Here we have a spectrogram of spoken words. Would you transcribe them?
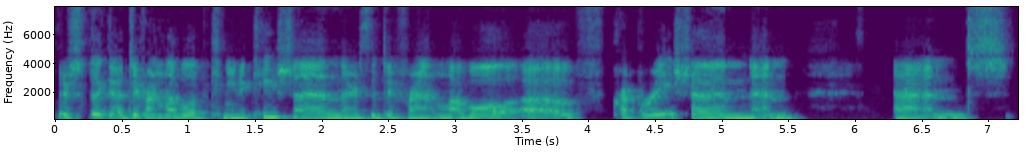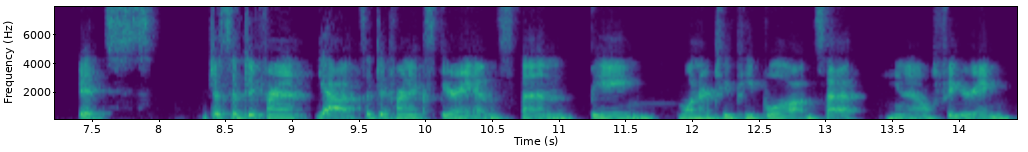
there's like a different level of communication, there's a different level of preparation and and it's just a different yeah it's a different experience than being one or two people on set you know figuring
